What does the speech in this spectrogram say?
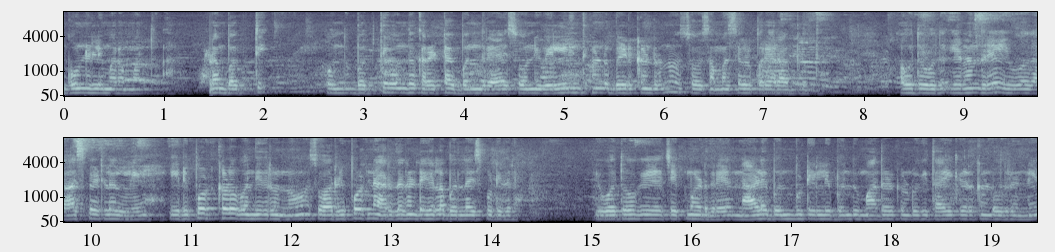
ಗೋಣಳ್ಳಿ ಮರಮ್ಮ ಅಂತ. ಮೇಡಮ್, ಭಕ್ತಿ. ಒಂದು ಭಕ್ತಿ ಒಂದು ಕರೆಕ್ಟಾಗಿ ಬಂದರೆ ಸೊ ನೀವು ಎಲ್ಲಿ ನಿಂತ್ಕೊಂಡು ಬೇಡ್ಕೊಂಡ್ರು ಸೊ ಸಮಸ್ಯೆಗಳು ಪರಿಹಾರ ಆಗ್ಬಿಡುತ್ತೆ. ಹೌದು ಹೌದು. ಏನಂದರೆ, ಇವಾಗ ಹಾಸ್ಪಿಟ್ಲಲ್ಲಿ ಈ ರಿಪೋರ್ಟ್ಗಳು ಬಂದಿದ್ರು ಸೊ ಆ ರಿಪೋರ್ಟ್ನ ಅರ್ಧ ಗಂಟೆಗೆಲ್ಲ ಬದಲಾಯಿಸ್ಬಿಟ್ಟಿದ್ದಾರೆ. ಇವತ್ತು ಹೋಗಿ ಚೆಕ್ ಮಾಡಿದ್ರೆ, ನಾಳೆ ಬಂದ್ಬಿಟ್ಟು ಇಲ್ಲಿ ಬಂದು ಮಾತಾಡ್ಕೊಂಡು ಹೋಗಿ ತಾಯಿ ಕೇಳ್ಕೊಂಡು ಹೋದ್ರೇ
